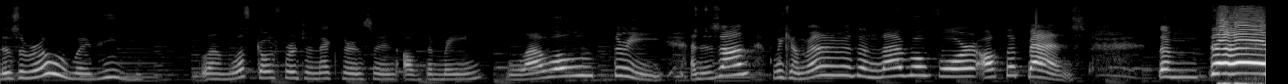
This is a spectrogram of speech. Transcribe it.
There's a roll baby. Um, let's go for the next lesson of the main level 3. And this time, we can measure the level 4 of the bands. The day,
